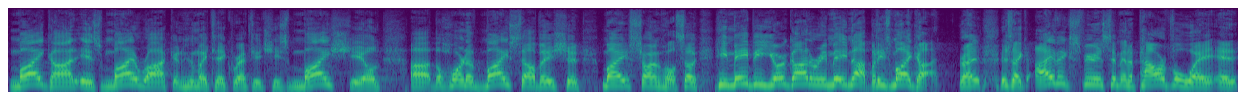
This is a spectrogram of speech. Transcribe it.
My God is my rock in whom I take refuge. He's my shield, uh, the horn of my salvation, my stronghold. So he may be your God or he may not but he's my God, right? It's like I've experienced him in a powerful way, and,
